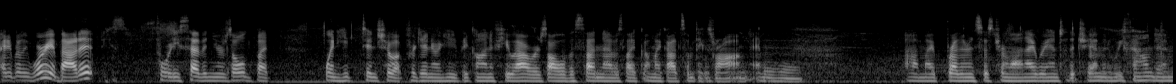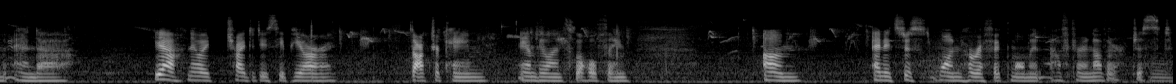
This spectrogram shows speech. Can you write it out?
I didn't really worry about it. He's 47 years old, but when he didn't show up for dinner and he'd be gone a few hours, all of a sudden I was like, oh my God, something's wrong. And uh, my brother and sister-in-law and I ran to the gym, and we found him. And uh, yeah, no, I tried to do CPR. I, doctor came, ambulance, the whole thing. Um, and it's just one horrific moment after another. Just,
